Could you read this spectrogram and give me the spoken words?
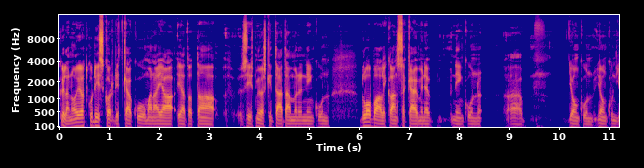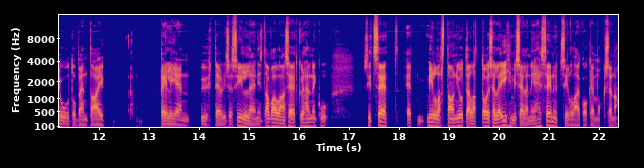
kyllä nuo jotkut Discordit käy kuumana ja, ja tota, siis myöskin tämä tämmöinen niin kuin globaali kanssakäyminen niin kuin, äh, jonkun, jonkun YouTuben tai pelien yhteydessä silleen, niin tavallaan se, että kyllähän niin kuin, sit se, että, että millaista on jutella toiselle ihmiselle, niin eihän se nyt sillä kokemuksena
